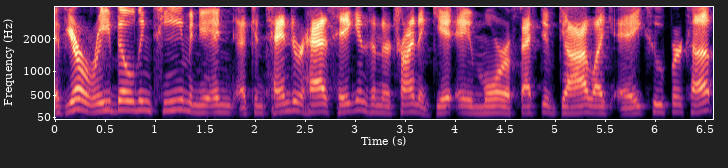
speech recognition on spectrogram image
if you're a rebuilding team and you and a contender has Higgins and they're trying to get a more effective guy like a Cooper Kupp,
